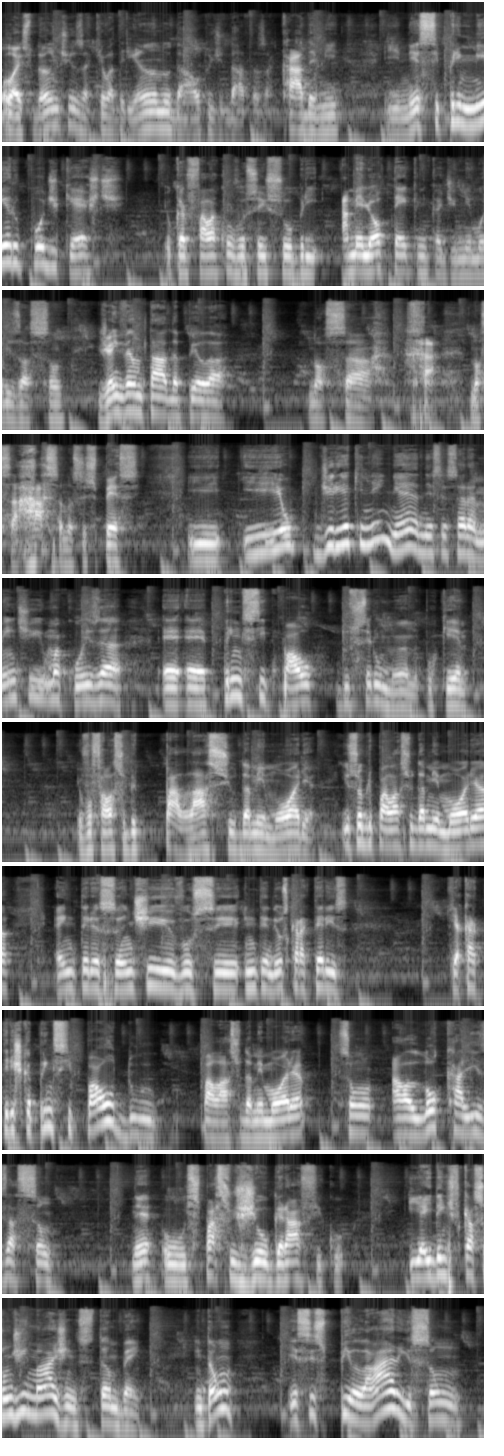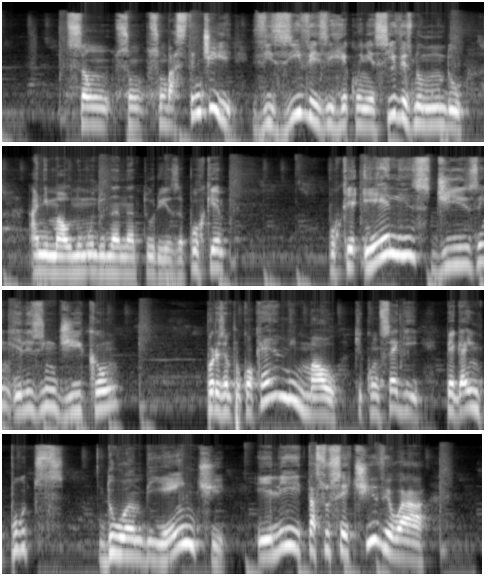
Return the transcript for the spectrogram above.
Olá, estudantes. Aqui é o Adriano da Autodidatas Academy e nesse primeiro podcast eu quero falar com vocês sobre a melhor técnica de memorização já inventada pela nossa, nossa raça, nossa espécie. E, e eu diria que nem é necessariamente uma coisa é, é, principal do ser humano, porque eu vou falar sobre Palácio da Memória. E sobre Palácio da Memória é interessante você entender os caracteres que a característica principal do Palácio da Memória são a localização, né? O espaço geográfico e a identificação de imagens também. Então, esses pilares são são, são, são bastante visíveis e reconhecíveis no mundo animal, no mundo da natureza, porque porque eles dizem, eles indicam por exemplo, qualquer animal que consegue pegar inputs do ambiente, ele está suscetível a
